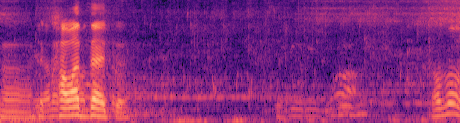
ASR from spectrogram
হ্যাঁ, খাবার দেয় তো খবর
